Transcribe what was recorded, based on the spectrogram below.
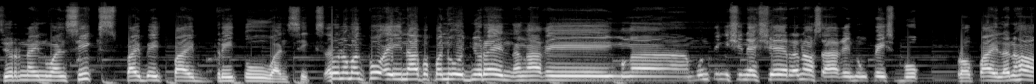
0916-585-3216. Ano naman po ay napapanood nyo rin ang aking mga munting isineshare ano, sa akin ng Facebook profile. Ano ho?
